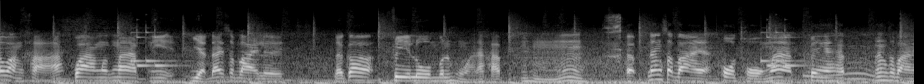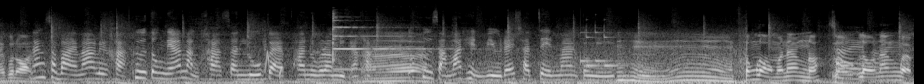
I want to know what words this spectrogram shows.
ระหว่างขากว้างมากๆ นี่เหยียดได้สบายเลย แล้วก็ฟรีรูมบนหัวนะครับ อื้อหือแบบนั่งสบายอะโอโถงมาก เป็นไงครับอืมนั่งสบายไหมคุณออน นั่งสบายมากเลยค่ะ คือตรงเนี้ยหลังคาซันรูฟแบบพาโนรามิกอะค่ะ อ่า ก็คือสามารถเห็นวิวได้ชัดเจนมากตรงนี้ อื้อหือ ต้องลองมานั่งเนาะใช่เราค่ะ เรานั่งแบบ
